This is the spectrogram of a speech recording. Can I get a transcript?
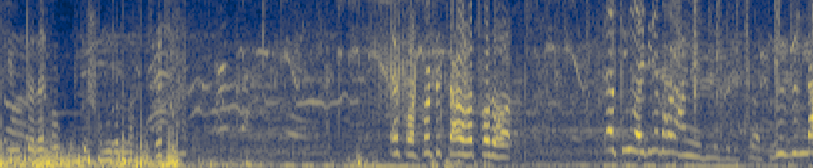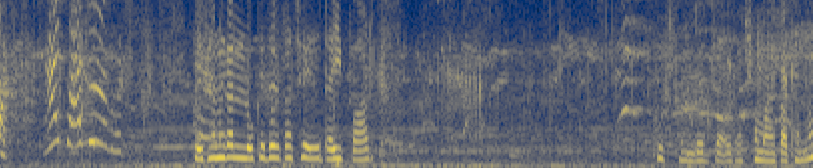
ভিউটা দেখো কত সুন্দর লাগছে। তুই ওইদিকে ধর আমি এদিকে ধরি এই পা ধরে ধর। এখানকার লোকেদের কাছে এটাই পার্ক। খুব সুন্দর জায়গা সময় কাটানো।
